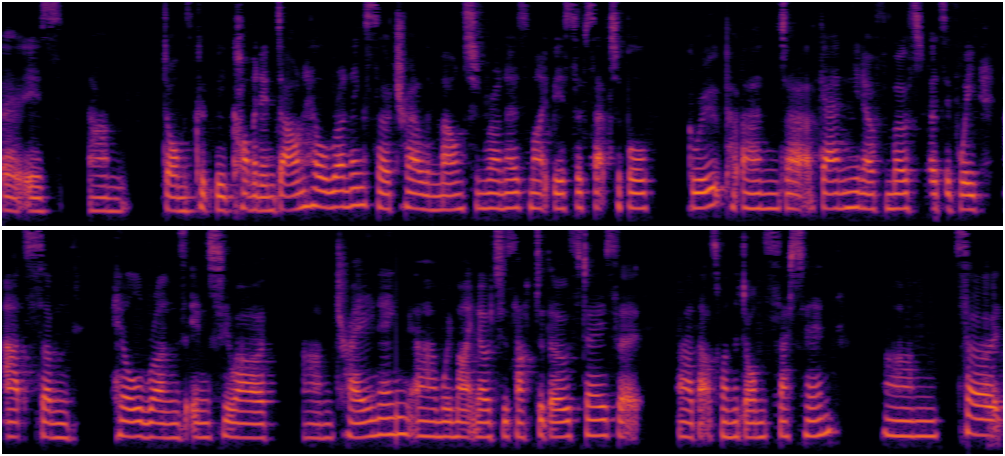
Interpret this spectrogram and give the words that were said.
uh, is, um, DOMS could be common in downhill running. So trail and mountain runners might be a susceptible group. And uh, again, you know, for most of us, if we add some hill runs into our um, training, um, we might notice after those days that uh, that's when the DOMS set in. Um, so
